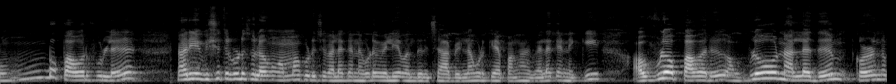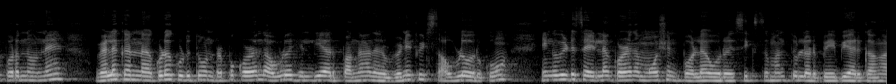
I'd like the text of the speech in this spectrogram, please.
ரொம்ப பவர்ஃபுல்லு நிறைய விஷயத்தில் கூட சொல்லுவாங்க உங்கள் அம்மா குடிச்ச விளக்கெண்ணெய் கூட வெளியே வந்துருச்சா? அப்படின்லாம் கூட கேட்பாங்க. விளக்கெண்ணெய்க்கு அவ்வளோ பவர் அவ்வளோ நல்லது. குழந்தை பிறந்தோடனே விளக்கெண்ணெய் கூட கொடுத்தோன்றப்போ குழந்தை அவ்வளோ ஹெல்த்தியாக இருப்பாங்க. அதோட பெனிஃபிட்ஸ் அவ்வளோ இருக்கும். எங்கள் வீட்டு சைட்லாம் குழந்தை மோஷன் போல் ஒரு சிக்ஸ் மந்த் உள்ள ஒரு பேபியாக இருக்காங்க.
